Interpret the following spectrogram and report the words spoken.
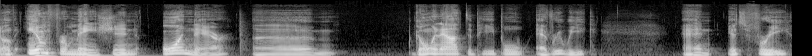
of information on there, um, going out to people every week, and it's free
